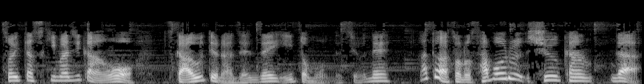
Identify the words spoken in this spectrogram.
そういった隙間時間を使うっていうのは全然いいと思うんですよね。あとはそのサボる習慣が、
